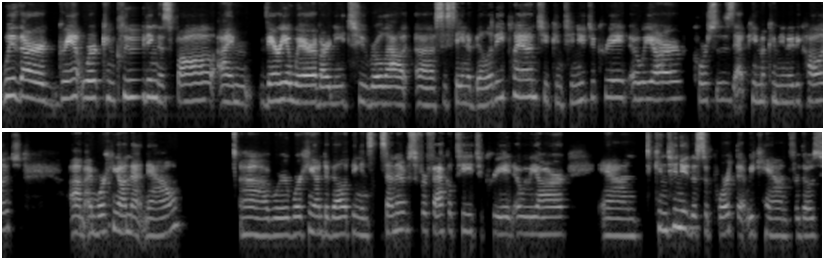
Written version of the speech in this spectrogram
With our grant work concluding this fall, I'm very aware of our need to roll out a sustainability plan to continue to create OER courses at Pima Community College. Um, I'm working on that now. Uh, we're working on developing incentives for faculty to create OER and continue the support that we can for those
